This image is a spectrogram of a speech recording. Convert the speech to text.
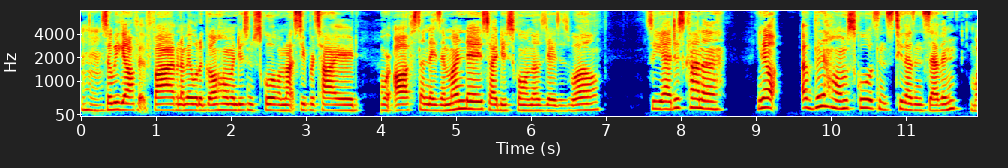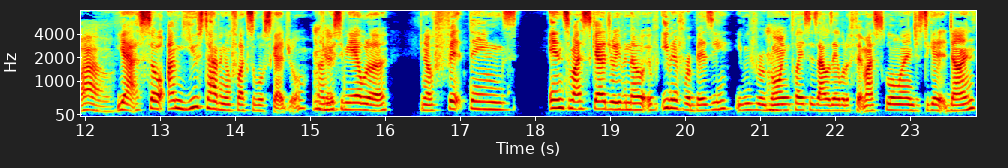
Mm-hmm. So we get off at five, and I'm able to go home and do some school if I'm not super tired. We're off Sundays and Mondays, so I do school on those days as well. So yeah, just kind of, you know, I've been homeschooled since 2007. Wow. Yeah, so I'm used to having a flexible schedule. Okay. I'm used to being able to, you know, fit things into my schedule, even though if, even if we're busy, even if we're mm-hmm. going places, I was able to fit my school in just to get it done.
